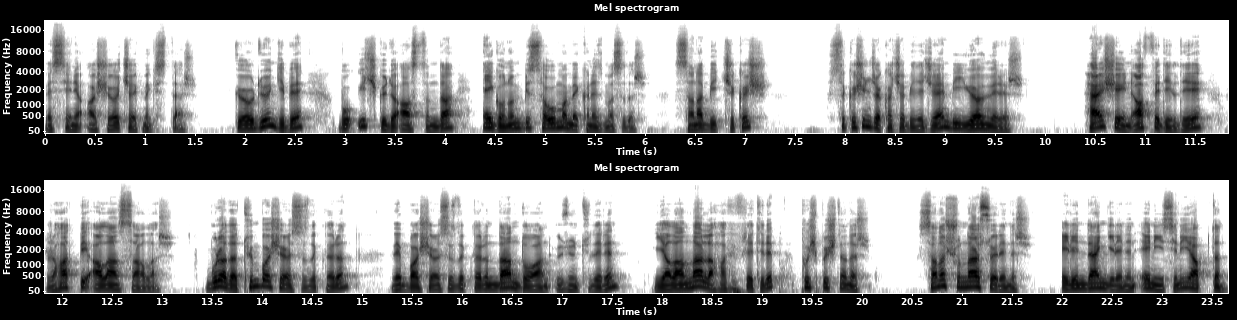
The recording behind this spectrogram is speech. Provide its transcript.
ve seni aşağı çekmek ister. Gördüğün gibi bu içgüdü aslında egonun bir savunma mekanizmasıdır. Sana bir çıkış, sıkışınca kaçabileceğin bir yön verir. Her şeyin affedildiği rahat bir alan sağlar. Burada tüm başarısızlıkların ve başarısızlıklarından doğan üzüntülerin yalanlarla hafifletilip pışpışlanır. Sana şunlar söylenir. Elinden gelenin en iyisini yaptın.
